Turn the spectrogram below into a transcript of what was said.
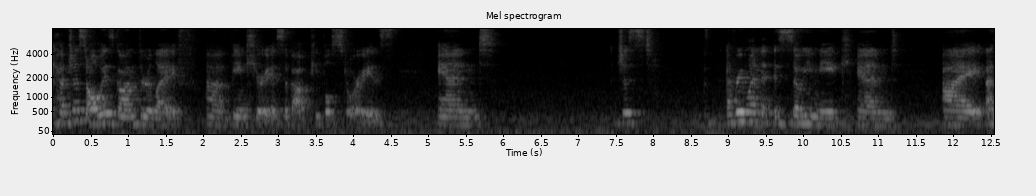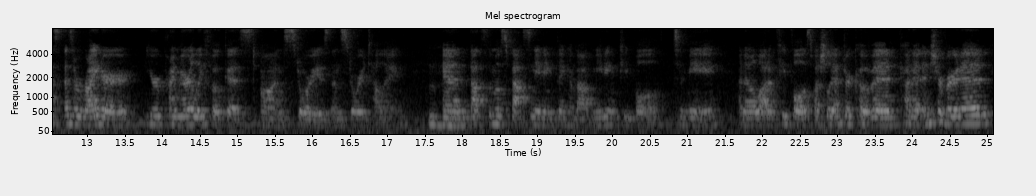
have just always gone through life uh, being curious about people's stories and just everyone is so unique and I, as, as a writer, you're primarily focused on stories and storytelling. Mm-hmm. And that's the most fascinating thing about meeting people to me. I know a lot of people, especially after COVID, kind of introverted.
